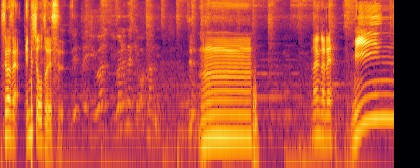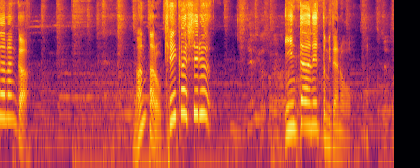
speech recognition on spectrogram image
すいません。MC 音です。絶対うーん。なんかね、みんななんか、なんだろう、警戒してるしてるよそれはインターネットみたいのを。ちょっと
